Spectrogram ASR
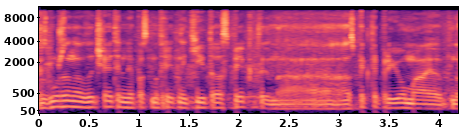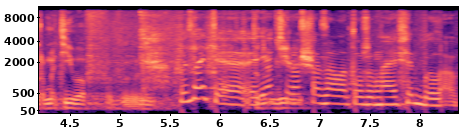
Возможно, надо тщательнее посмотреть на какие-то аспекты, на аспекты приема нормативов. Вы знаете, я вчера вещи. сказала тоже на эфир было,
